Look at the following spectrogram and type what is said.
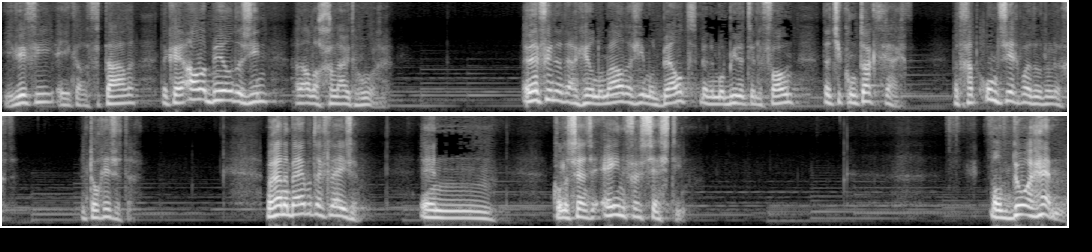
je wifi en je kan het vertalen, dan kan je alle beelden zien en alle geluid horen. En wij vinden het eigenlijk heel normaal als je iemand belt met een mobiele telefoon, dat je contact krijgt. Maar het gaat onzichtbaar door de lucht. En toch is het er. We gaan een Bijbeltekst lezen in Colossense 1, vers 16. Want door Hem,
